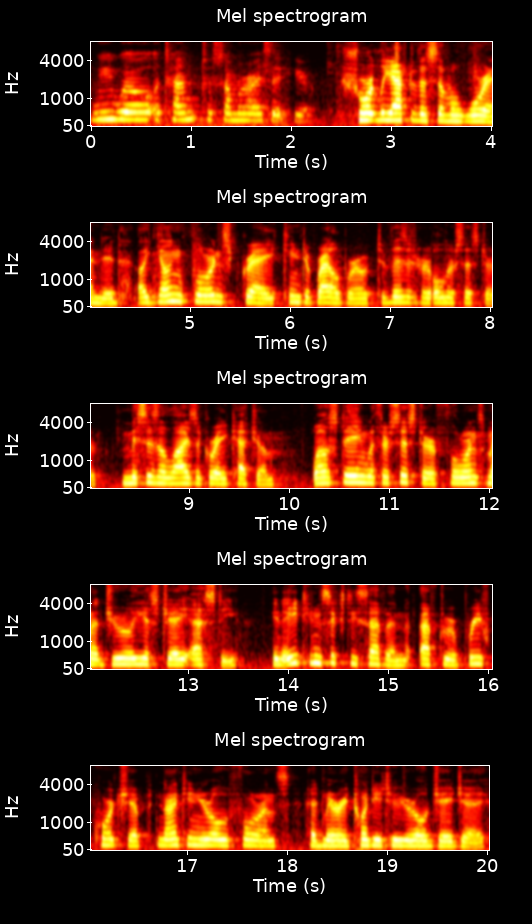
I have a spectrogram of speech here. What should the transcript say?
We will attempt to summarize it here. Shortly after the Civil War ended, a young Florence Gray came to Brattleboro to visit her older sister, Mrs. Eliza Gray Ketchum. While staying with her sister, Florence met Julius J. Estey. In 1867, after a brief courtship, 19 year old Florence had married 22 year old J.J.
